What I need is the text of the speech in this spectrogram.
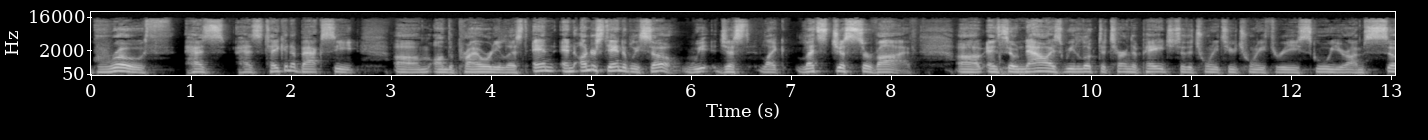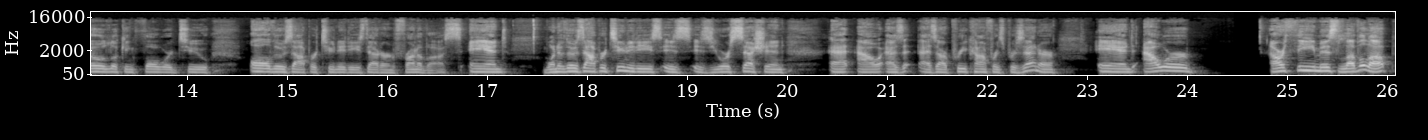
growth has has taken a back seat um, on the priority list. And and understandably so. We just like let's just survive. Uh, and so now as we look to turn the page to the 22-23 school year i'm so looking forward to all those opportunities that are in front of us. And one of those opportunities is is your session at our as as our pre-conference presenter. And our our theme is level up,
